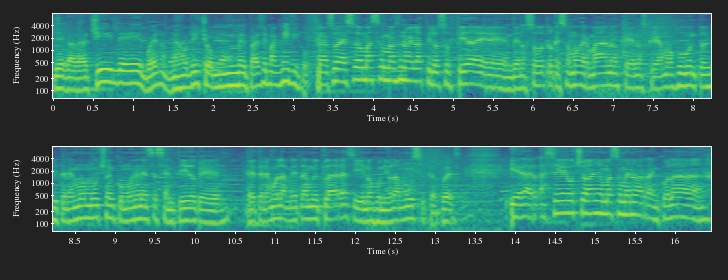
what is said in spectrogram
llegar a Chile, bueno, mejor dicho, me parece magnífico. François, eso más o menos es la filosofía de, nosotros, que somos hermanos, que nos criamos juntos y tenemos mucho en común en ese sentido, que tenemos la meta muy clara y nos unió la música, pues. Y hace ocho años más o menos arrancó la,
